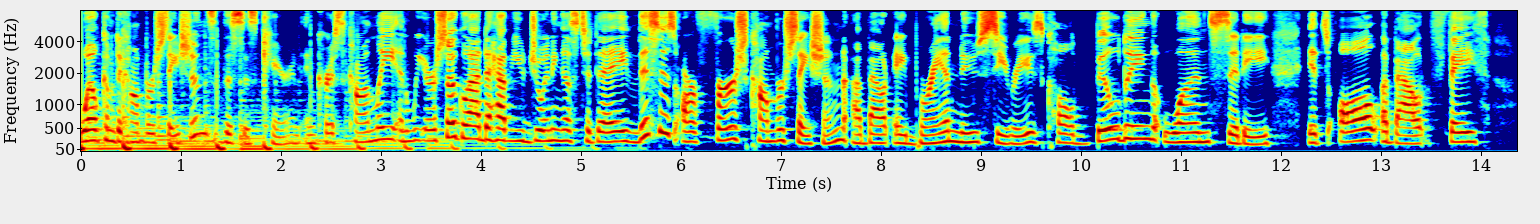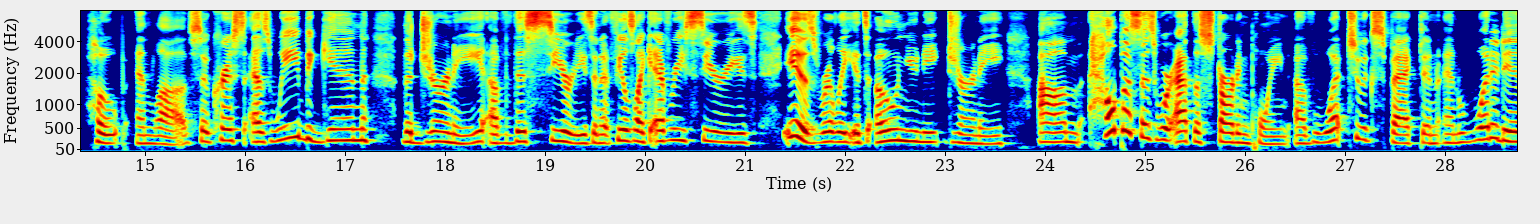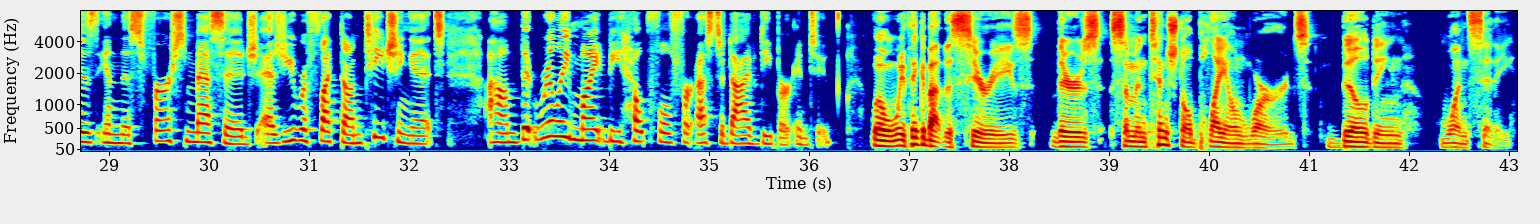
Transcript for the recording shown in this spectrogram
Welcome to Conversations. This is Karen and Chris Conley, and we are so glad to have you joining us today. This is our first conversation about a brand new series called Building One City. It's all about faith hope, and love. So, Chris, as we begin the journey of this series, and it feels like every series is really its own unique journey, um, help us as we're at the starting point of what to expect and, and what it is in this first message as you reflect on teaching it um, that really might be helpful for us to dive deeper into. Well, when we think about this series, there's some intentional play on words building one city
